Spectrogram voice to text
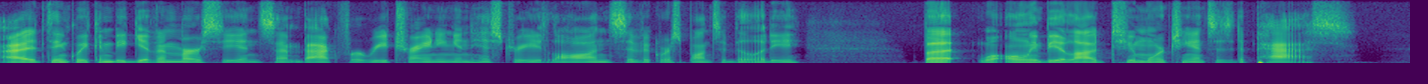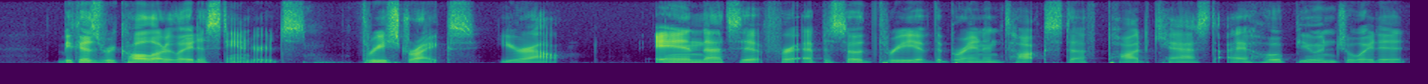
I think we can be given mercy and sent back for retraining in history, law, and civic responsibility. But we'll only be allowed two more chances to pass. Because recall our latest standards three strikes, you're out. And that's it for episode three of the Brandon Talk Stuff podcast. I hope you enjoyed it.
